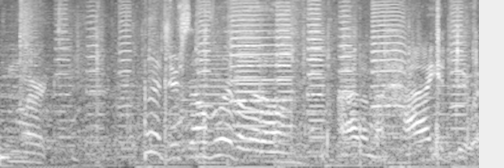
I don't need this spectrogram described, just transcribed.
Work. Let yourself live a little. I don't know how you do it.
